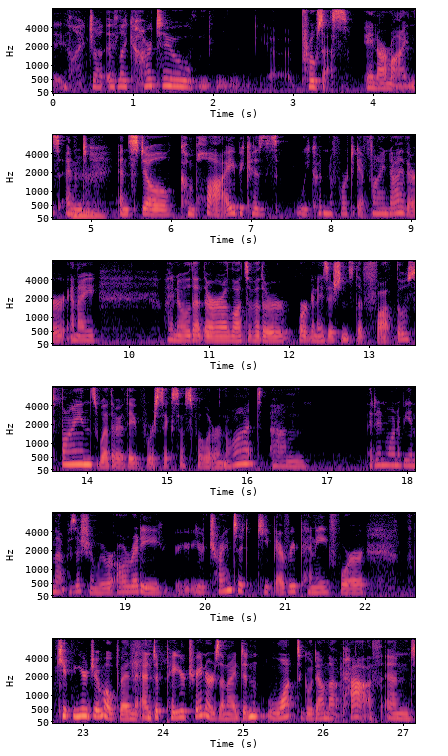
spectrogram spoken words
like, like hard to uh, process in our minds and mm-hmm. and still comply because we couldn't afford to get fined either and I I know that there are lots of other organizations that fought those fines, whether they were successful or not. Um, I didn't want to be in that position. We were already, you're trying to keep every penny for keeping your gym open and to pay your trainers. And I didn't want to go down that path. And,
